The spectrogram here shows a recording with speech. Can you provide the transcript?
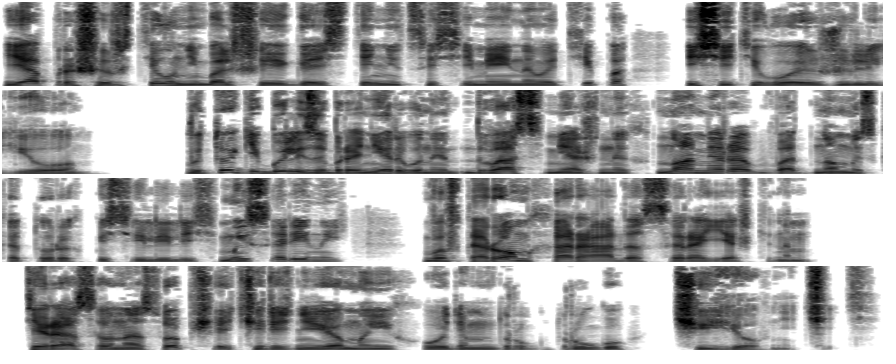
я прошерстил небольшие гостиницы семейного типа и сетевое жилье. В итоге были забронированы два смежных номера, в одном из которых поселились мы с Ариной, во втором — Харада с Сыроежкиным. Терраса у нас общая, через нее мы и ходим друг к другу чаевничать.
